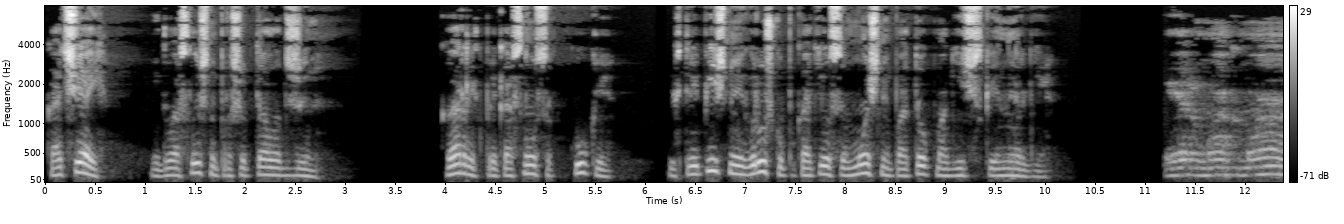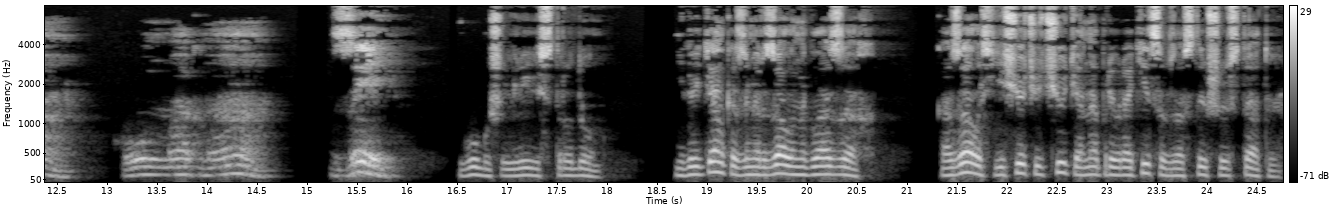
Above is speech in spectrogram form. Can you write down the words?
«Качай!» — едва слышно прошептала Джин. Карлик прикоснулся к кукле, и в тряпичную игрушку покатился мощный поток магической энергии. Эр-Макма, Кун-Макма, Зей. Губы шевелились с трудом. Негритянка замерзала на глазах. Казалось, еще чуть-чуть, и она превратится в застывшую статую.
